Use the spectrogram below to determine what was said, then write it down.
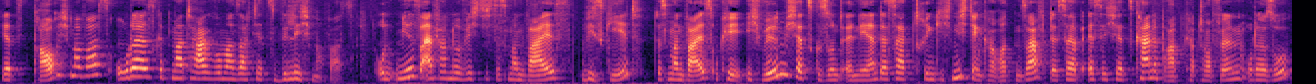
jetzt brauche ich mal was. Oder es gibt mal Tage, wo man sagt, jetzt will ich mal was. Und mir ist einfach nur wichtig, dass man weiß, wie es geht. Dass man weiß, okay, ich will mich jetzt gesund ernähren, deshalb trinke ich nicht den Karottensaft, deshalb esse ich jetzt keine Bratkartoffeln oder so.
